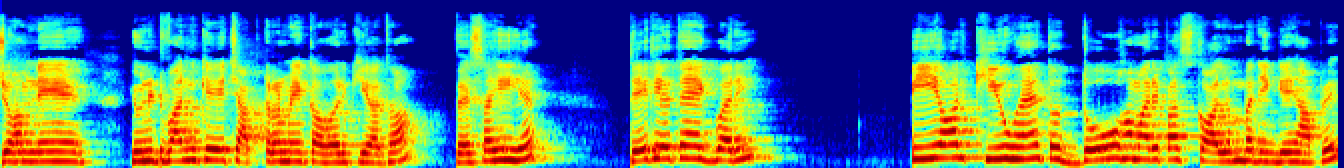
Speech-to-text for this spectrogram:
जो हमने यूनिट वन के चैप्टर में कवर किया था, वैसा ही है। देख लेते हैं एक बारी। पी और क्यू है तो दो हमारे पास कॉलम बनेंगे यहाँ पे।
